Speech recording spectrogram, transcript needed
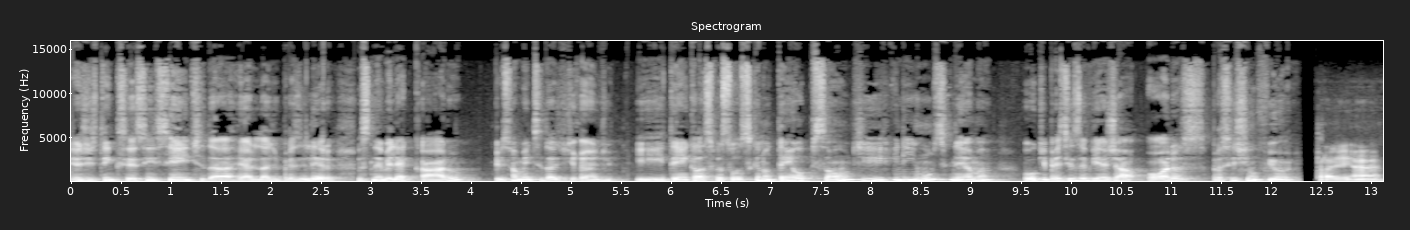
E a gente tem que ser assim ciente da realidade brasileira. O cinema ele é caro principalmente cidade grande, e tem aquelas pessoas que não têm a opção de ir em nenhum cinema ou que precisa viajar horas para assistir um filme. Para é,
